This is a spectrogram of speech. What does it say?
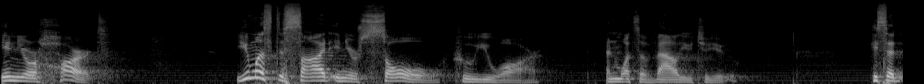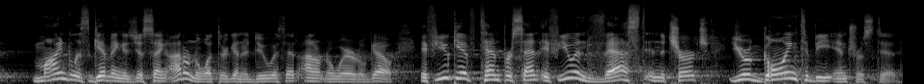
In your heart. You must decide in your soul who you are and what's of value to you. He said, mindless giving is just saying, I don't know what they're going to do with it. I don't know where it'll go. If you give 10%, if you invest in the church, you're going to be interested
